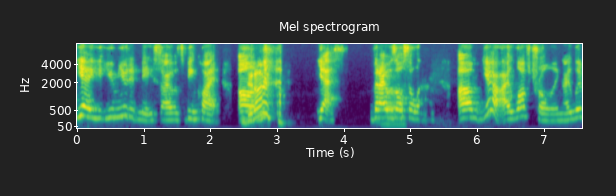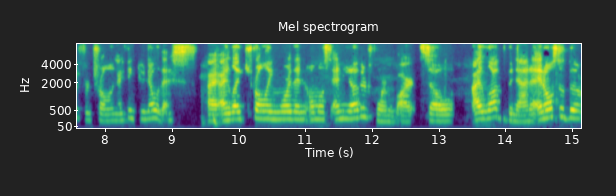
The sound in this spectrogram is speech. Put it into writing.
Yeah, you, you muted me, so I was being quiet. Um, Did I? Yes, but I was Uh. also loud. Um, yeah, I love trolling. I live for trolling. I think you know this. I, I like trolling more than almost any other form of art. So I love the banana, and also the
